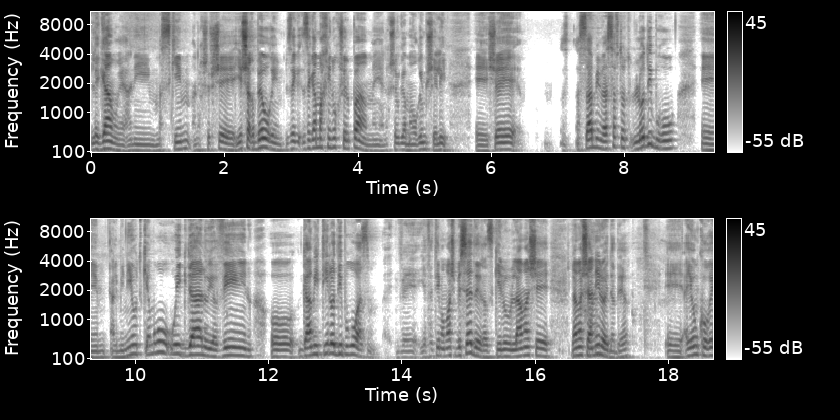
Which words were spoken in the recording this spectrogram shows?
לגמרי, אני מסכים. אני חושב שיש הרבה הורים, זה, זה גם החינוך של פעם, אני חושב גם ההורים שלי, אה, שהסבים והסבתות לא דיברו אמ, על מיניות, כי אמרו, הוא יגדל, הוא יבין, או גם איתי לא דיברו, אז... ויצאתי ממש בסדר, אז כאילו, למה, ש... למה שאני לא אדבר? אה, היום קורה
